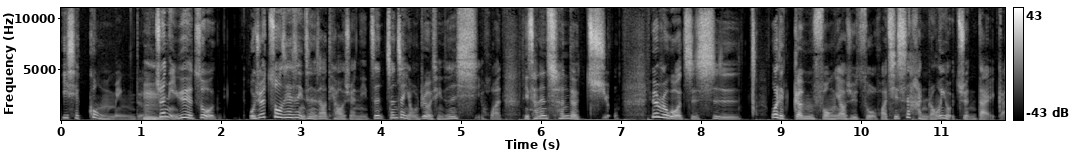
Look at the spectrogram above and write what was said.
一些共鸣的。嗯就你越做，我觉得做这些事情真的是要挑选你真真正有热情、真正喜欢，你才能撑得久。因为如果只是为了跟风要去做的话，其实很容易有倦怠感。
